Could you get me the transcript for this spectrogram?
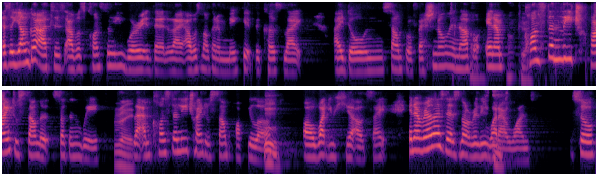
As a younger artist, I was constantly worried that like I was not gonna make it because like I don't sound professional enough Oh, and I'm okay. constantly trying to sound a certain way. Right. Like I'm constantly trying to sound popular Mm. or what you hear outside. And I realized that's not really what I want. So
